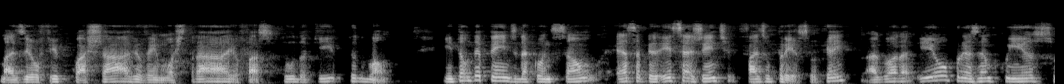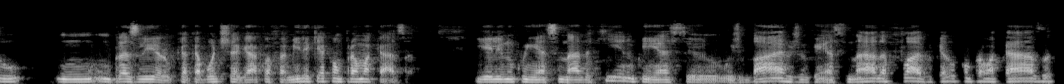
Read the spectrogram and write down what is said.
mas eu fico com a chave, eu venho mostrar, eu faço tudo aqui, tudo bom. Então depende da condição, essa, esse agente faz o preço, ok? Agora, eu, por exemplo, conheço um, um brasileiro que acabou de chegar com a família que quer comprar uma casa e ele não conhece nada aqui, não conhece os bairros, não conhece nada. Flávio, quero comprar uma casa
